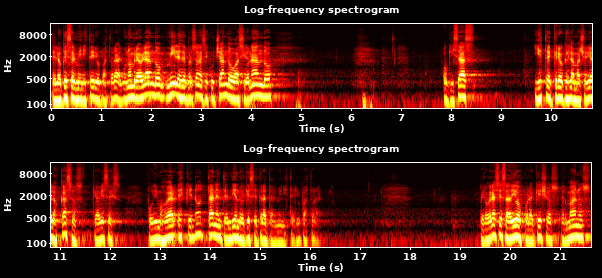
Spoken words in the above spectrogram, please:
de lo que es el ministerio pastoral. Un hombre hablando, miles de personas escuchando, ovacionando. O quizás, y este creo que es la mayoría de los casos que a veces pudimos ver, es que no están entendiendo de qué se trata el ministerio pastoral. Pero gracias a Dios por aquellos hermanos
